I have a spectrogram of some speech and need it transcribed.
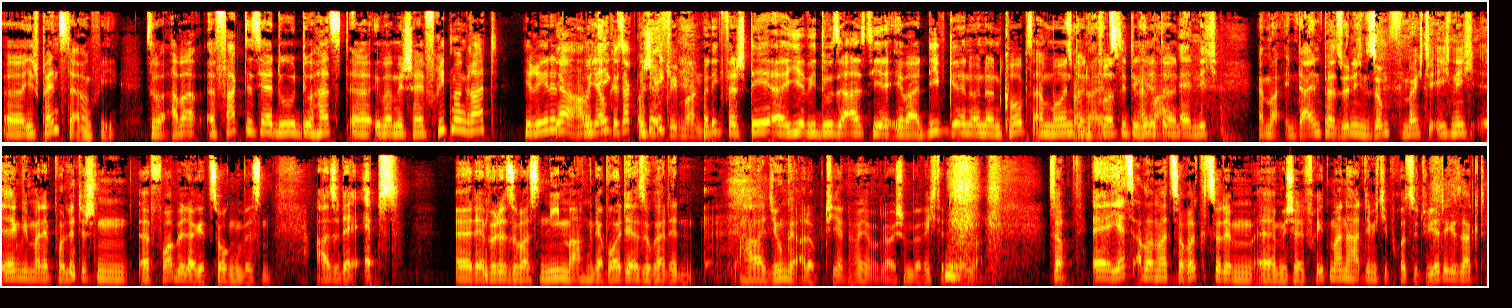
äh, Gespenster irgendwie. So, aber äh, Fakt ist ja, du du hast äh, über Michelle Friedmann grad geredet. Ja, hab Und ich auch gesagt, Michelle und ich, Friedmann. Und ich verstehe äh, hier, wie du sagst, hier über Diebken und dann Koks am Mund So, und Prostituierte. Mal, und, äh, nicht, hör mal, in deinen persönlichen Sumpf möchte ich nicht irgendwie meine politischen äh, Vorbilder gezogen wissen. Also der Epps, äh, der würde sowas nie machen. Der wollte ja sogar den Harald Junke adoptieren. Habe ich aber, glaube ich, schon berichtet darüber. So, äh, jetzt aber mal zurück zu dem äh, Michel Friedmann, hat nämlich die Prostituierte gesagt.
